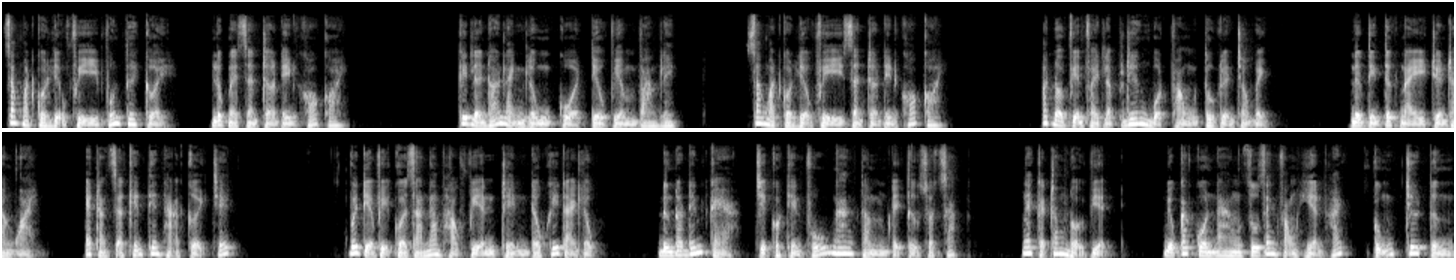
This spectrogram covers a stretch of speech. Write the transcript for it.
Sắc mặt của liễu phỉ vốn tươi cười, lúc này dần trở nên khó coi. Khi lời nói lạnh lùng của tiêu viêm vang lên, sắc mặt của liễu phỉ dần trở nên khó coi. Bắt đội viện phải lập riêng một phòng tu luyện cho mình. Nếu tin tức này truyền ra ngoài, e rằng sẽ khiến thiên hạ cười chết. Với địa vị của già nam học viện trên đấu khí đại lục, đừng nói đến kẻ chỉ có thiền phú ngang tầm đệ tử xuất sắc. Ngay cả trong nội viện, biểu các cô nàng dù danh vọng hiển hách cũng chưa từng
